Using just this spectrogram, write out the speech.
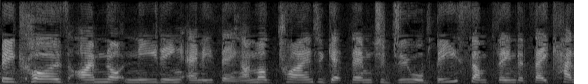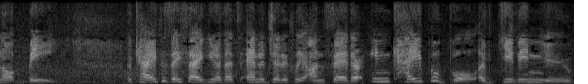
because I'm not needing anything. I'm not trying to get them to do or be something that they cannot be. Okay, because they say, you know, that's energetically unfair. They're incapable of giving you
